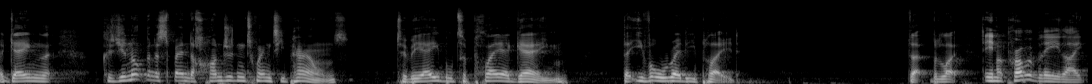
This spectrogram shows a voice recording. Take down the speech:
A game that because you're not going to spend 120 pounds to be able to play a game that you've already played. That but like In Uh, probably like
